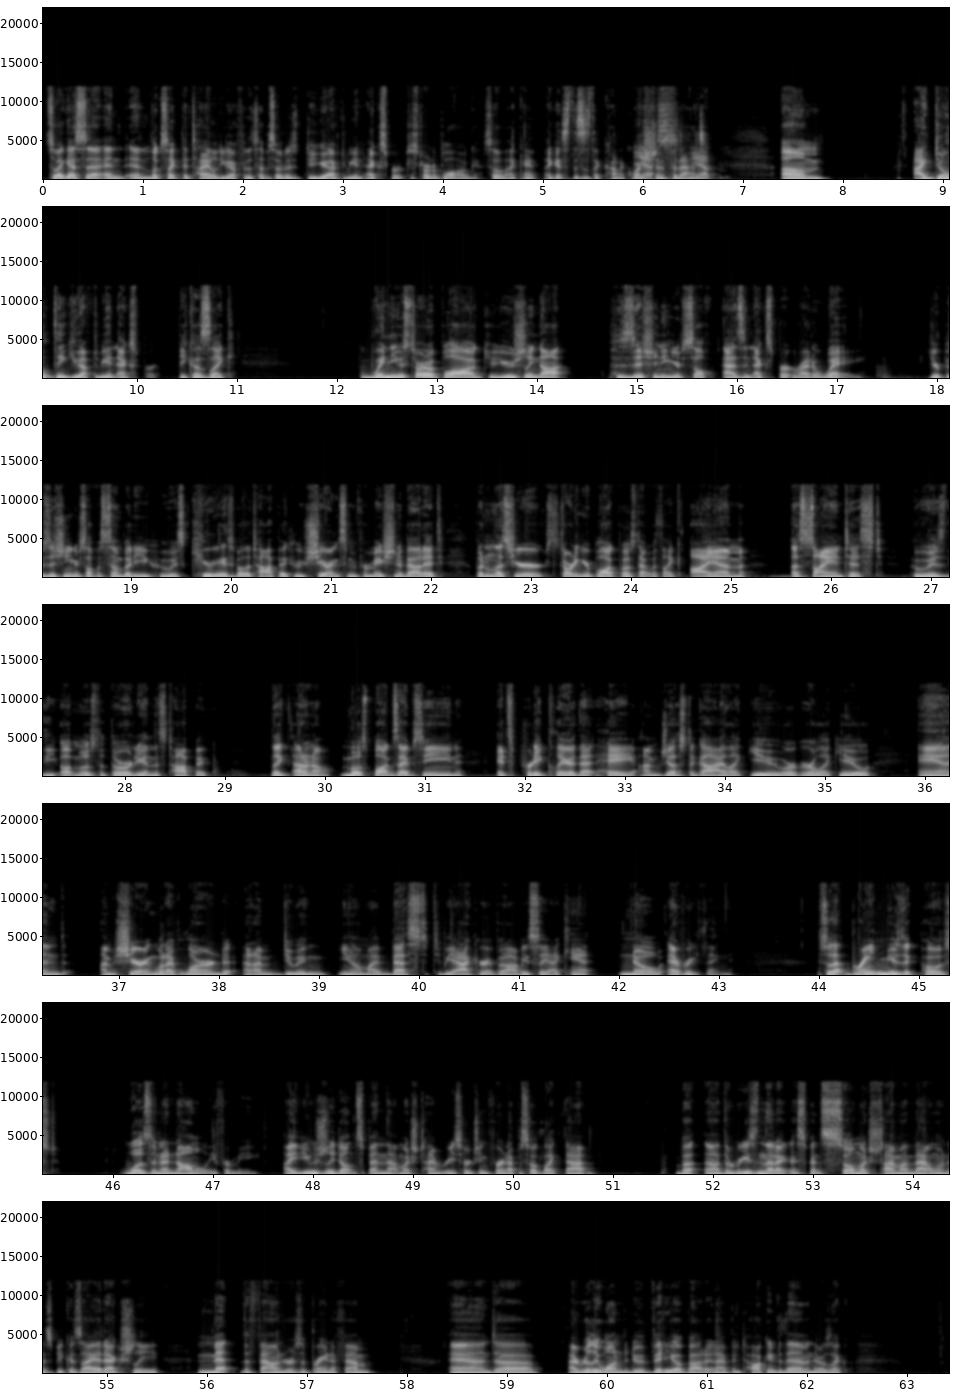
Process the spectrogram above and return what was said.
So I guess, uh, and and it looks like the title you have for this episode is "Do you have to be an expert to start a blog?" So I can't. I guess this is the kind of question Yes. for that. Yep. Um, I don't think you have to be an expert because, like, when you start a blog, you're usually not positioning yourself as an expert right away. You're positioning yourself as somebody who is curious about the topic, who's sharing some information about it. But unless you're starting your blog post out with, like, I am a scientist who is the utmost authority on this topic, like, I don't know, most blogs I've seen, it's pretty clear that, hey, I'm just a guy like you or a girl like you, and I'm sharing what I've learned and I'm doing, you know, my best to be accurate, but obviously I can't know everything. So that brain music post was an anomaly for me. I usually don't spend that much time researching for an episode like that. But uh, the reason that I, spent so much time on that one is because I had actually met the founders of Brain FM and uh, I really wanted to do a video about it. And I've been talking to them and there was like,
